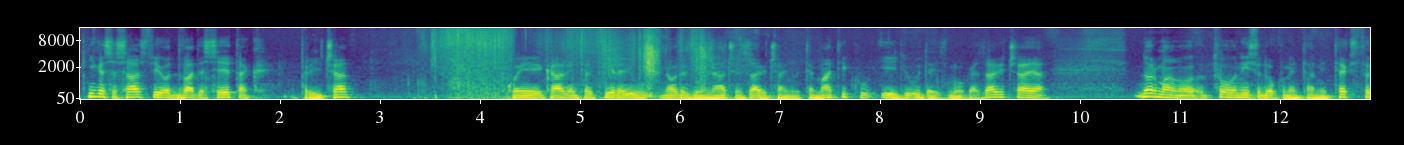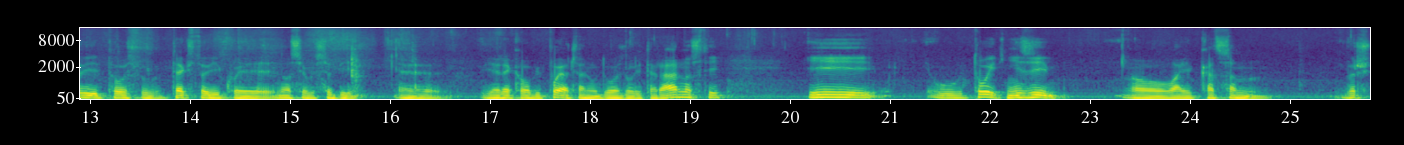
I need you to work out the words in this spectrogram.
Knjiga se sastoji od dvadesetak priča koje, kažem, tretiraju na određeni način zavičajnu tematiku i ljude iz moga zavičaja. Normalno, to nisu dokumentarni tekstovi, to su tekstovi koje nose u sebi, e, je rekao bi, pojačanu dozu literarnosti i u toj knjizi, ovaj, kad sam vrš,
